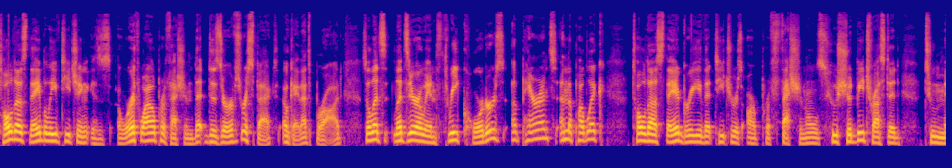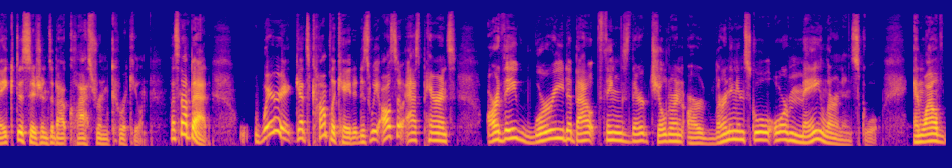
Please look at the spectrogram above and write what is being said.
told us they believe teaching is a worthwhile profession that deserves respect. Okay, that's broad. So let's let's zero in. Three quarters of parents and the public told us they agree that teachers are professionals who should be trusted to make decisions about classroom curriculum. That's not bad. Where it gets complicated is we also ask parents are they worried about things their children are learning in school or may learn in school? And while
